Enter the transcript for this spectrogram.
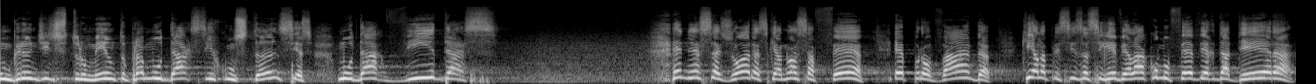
um grande instrumento para mudar circunstâncias, mudar vidas. É nessas horas que a nossa fé é provada, que ela precisa se revelar como fé verdadeira.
